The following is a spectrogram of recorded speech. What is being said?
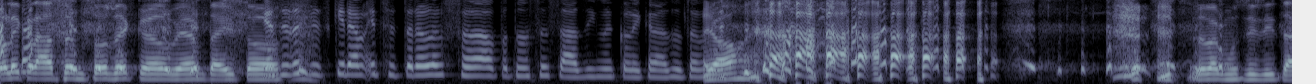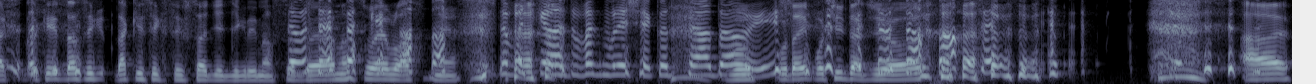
kolikrát jsem to řekl, vím tady to. Já si to vždycky dám i Ctrl a potom se sázíme, kolikrát to tam Jo. to pak musíš říct, tak, taky, taky, taky si chci vsadit někdy na sebe Dobře, a na svoje vlastně. No počkej, ale to pak budeš jako třeba to, no, víš? Podají počítat, že jo? No, přesně. ale,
